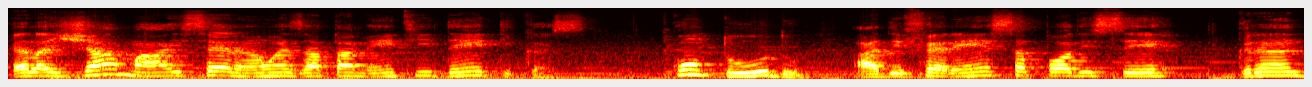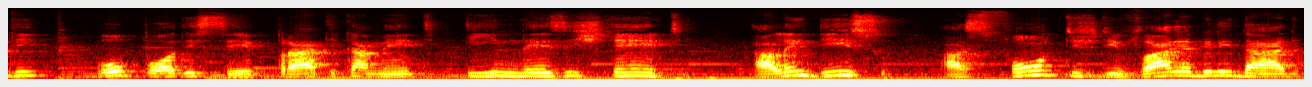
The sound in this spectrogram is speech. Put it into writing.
elas jamais serão exatamente idênticas. Contudo, a diferença pode ser grande ou pode ser praticamente inexistente. Além disso, as fontes de variabilidade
